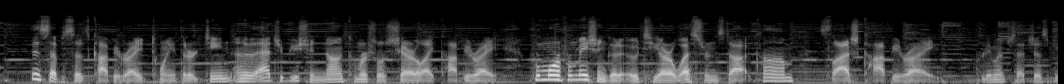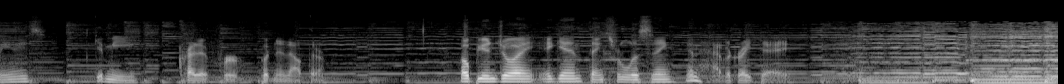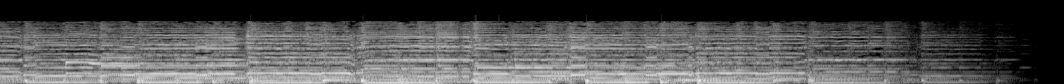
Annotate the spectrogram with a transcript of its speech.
This episode's copyright 2013 under the attribution non-commercial share alike copyright. For more information, go to otrwesterns.com slash copyright. Pretty much that just means give me credit for putting it out there. Hope you enjoy. Again, thanks for listening and have a great day.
